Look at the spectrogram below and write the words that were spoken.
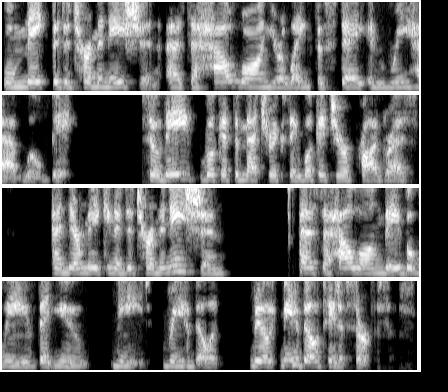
will make the determination as to how long your length of stay in rehab will be. So they look at the metrics, they look at your progress, and they're making a determination as to how long they believe that you need rehabilit- rehabilitative services.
